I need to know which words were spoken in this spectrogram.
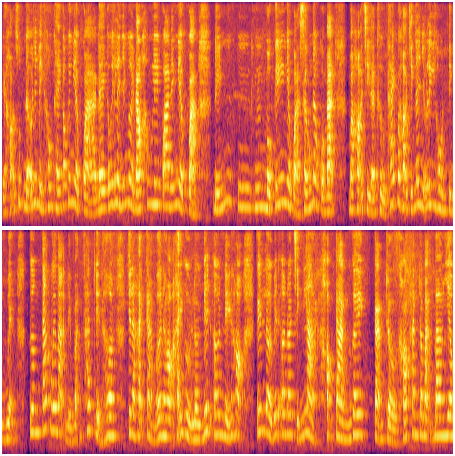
để họ giúp đỡ cho mình. Không thấy có cái nghiệp quả ở đây, có nghĩa là những người đó không liên quan đến nghiệp quả, đến một cái nghiệp quả xấu nào của bạn, mà họ chỉ là thử thách và họ chính là những linh hồn tình nguyện tương tác với bạn để bạn phát triển hơn. Cho nên là hãy cảm ơn họ, hãy gửi lời biết ơn đến họ. Cái lời biết ơn đó chính là họ càng gây cản trở khó khăn cho bạn bao nhiêu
